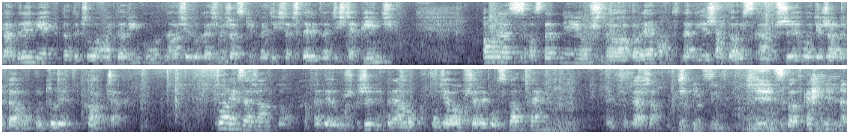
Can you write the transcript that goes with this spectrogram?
w Adremie dotyczyło monitoringu na osiedlu Kazimierzowskim 24-25 oraz ostatnie już to remont nawierzchni wojska przy Młodzieżowym Domu Kultury Korczak. Członek zarządu Tadeusz Grzyb brał udział w szeregu spotkań, e, przepraszam, spotkania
